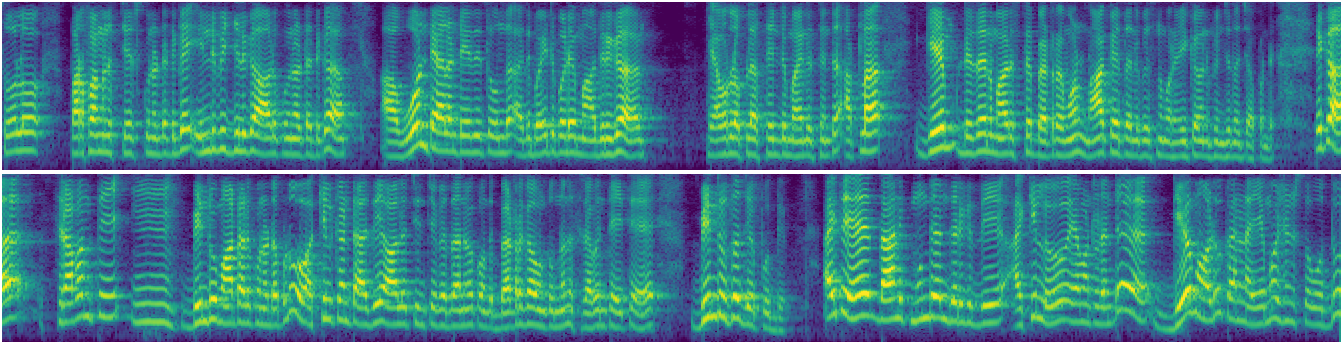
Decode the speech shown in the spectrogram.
సోలో పర్ఫార్మెన్స్ చేసుకునేటట్టుగా ఇండివిజువల్గా ఆడుకునేటట్టుగా ఆ ఓన్ టాలెంట్ ఏదైతే ఉందో అది బయటపడే మాదిరిగా ఎవరిలో ప్లస్ ఏంటి మైనస్ ఏంటి అట్లా గేమ్ డిజైన్ మారిస్తే బెటర్ ఏమో నాకైతే అనిపిస్తుంది. మరి మీకేమనిపించిందో చెప్పండి. ఇక స్రవంతి బిందు మాట్లాడుకునేటప్పుడు అఖిల్ కంటే అజయ్ ఆలోచించే విధానమే కొంత బెటర్గా ఉంటుందని స్రవంతి అయితే బిందుతో చెప్పుద్ది. అయితే దానికి ముందు ఏం జరిగింది అఖిల్ ఏమంటాడంటే గేమ్ ఆడు కానీ నా ఎమోషన్స్తో వద్దు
